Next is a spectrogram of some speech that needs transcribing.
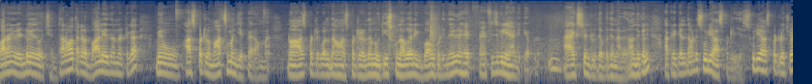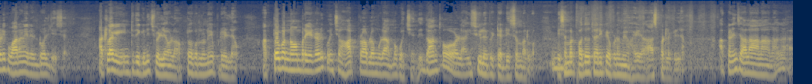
వారానికి రెండో ఏదో వచ్చింది. తర్వాత అక్కడ బాగాలేదన్నట్టుగా మేము హాస్పిటల్ మార్చమని చెప్పారు అమ్మాయి. నువ్వు హాస్పిటల్కి వెళ్దాం హాస్పిటల్ వెళ్దాం నువ్వు తీసుకున్నావు నీకు బాగుపడింది. నేను ఫిజికల్ హ్యాండిక్యాప్డ్ ఆ యాక్సిడెంట్లు దెబ్బతిన్నా కదా. అందుకని అక్కడికి వెళ్దామంటే సూర్య హాస్పిటల్ చేసి సూర్య హాస్పిటల్ వచ్చేవాడికి వారానికి రెండు రోజులు చేశారు. అట్లాగే ఇంటి దగ్గర నుంచి వెళ్ళేవాళ్ళం. అక్టోబర్లోనే ఇప్పుడు వెళ్ళాం. అక్టోబర్ నవంబర్ అయ్యేటాడు కొంచెం హార్ట్ ప్రాబ్లం కూడా అమ్మకు వచ్చింది. దాంతో వాళ్ళు ఐసీయూలో పెట్టారు డిసెంబర్లో. డిసెంబర్ పదో తారీఖు ఎప్పుడు మేము హై- హాస్పిటల్కి వెళ్ళాం. అక్కడి నుంచి అలా అలా అలాగా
